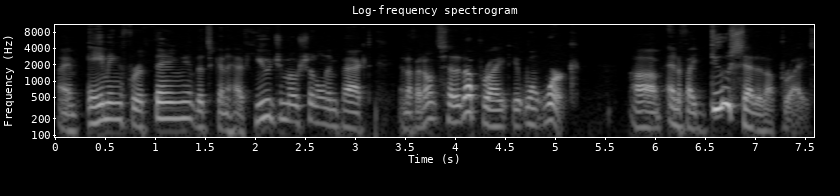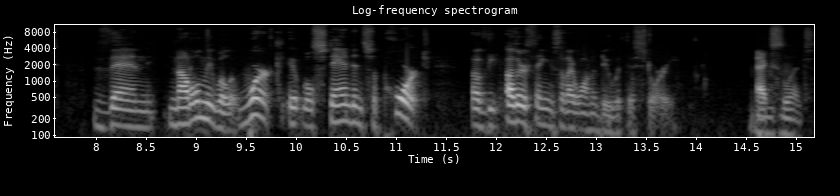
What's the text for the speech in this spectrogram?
I am aiming for a thing that's going to have huge emotional impact, and if I don't set it up right, it won't work. Um, and if I do set it up right, then not only will it work, it will stand in support of the other things that I want to do with this story. Excellent.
